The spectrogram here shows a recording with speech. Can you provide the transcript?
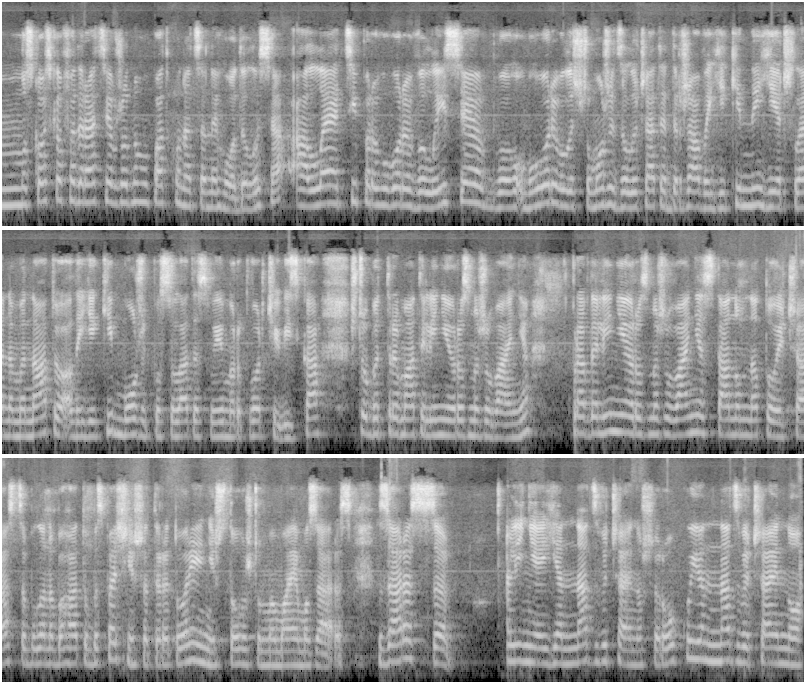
Московська Федерація в жодному випадку на це не годилося, але ці переговори велися, обговорювали, що можуть залучати держави, які не є членами НАТО, але які можуть посилати свої миротворчі війська, щоб тримати лінію розмежування. Правда, лінія розмежування станом на той час це була набагато безпечніша територія ніж з того, що ми маємо зараз. Зараз. Лінія є надзвичайно широкою, надзвичайно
